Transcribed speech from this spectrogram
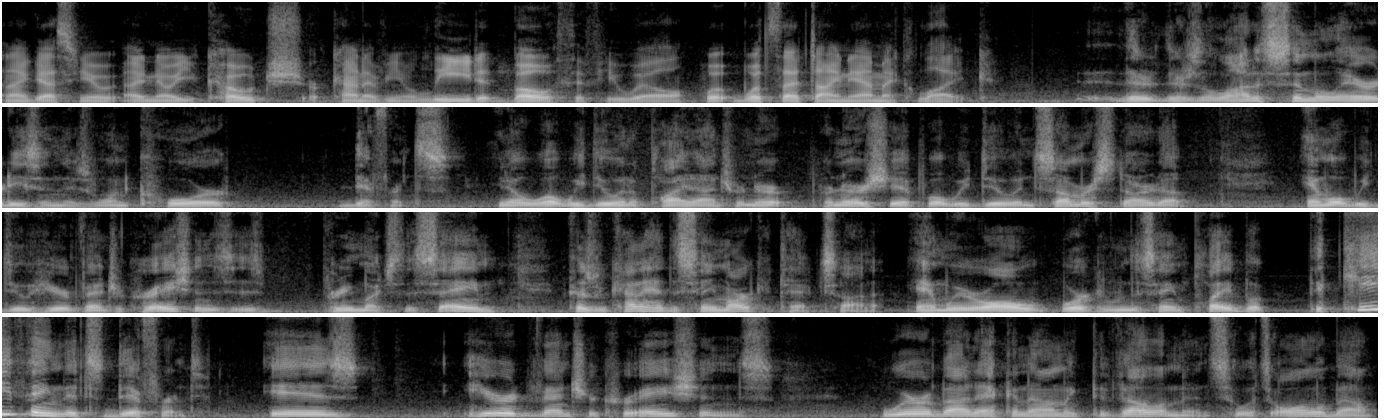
and I guess you know, I know you coach or kind of you know lead at both, if you will. What, what's that dynamic like? There, there's a lot of similarities, and there's one core difference. You know what we do in applied entrepreneurship, what we do in summer startup, and what we do here at Venture Creations is pretty much the same because we kind of had the same architects on it, and we were all working from the same playbook. The key thing that's different is here at Venture Creations we're about economic development, so it's all about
